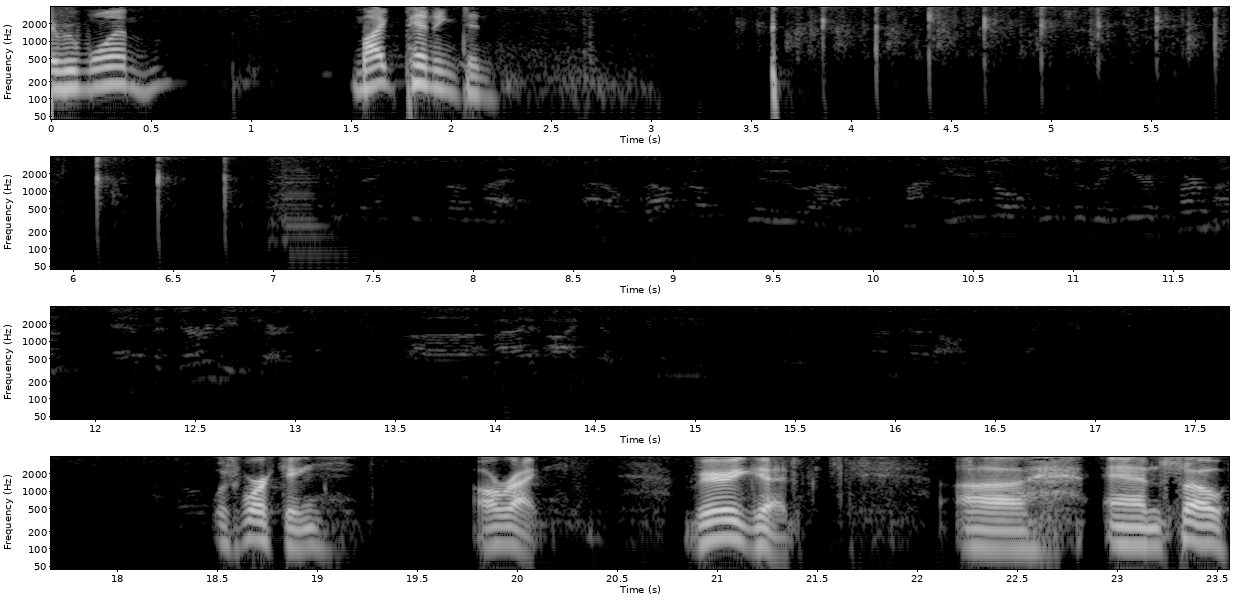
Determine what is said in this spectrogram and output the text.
everyone, Mike Pennington. was working. All right. Very good. Uh, and so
